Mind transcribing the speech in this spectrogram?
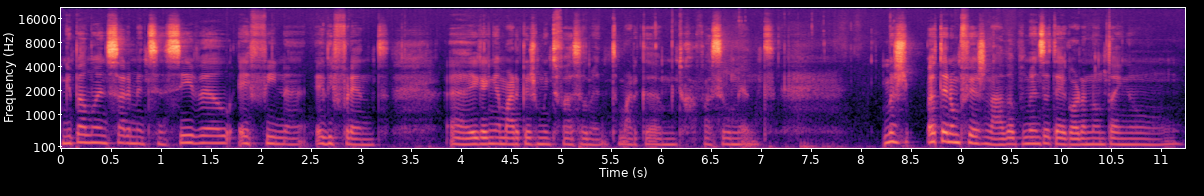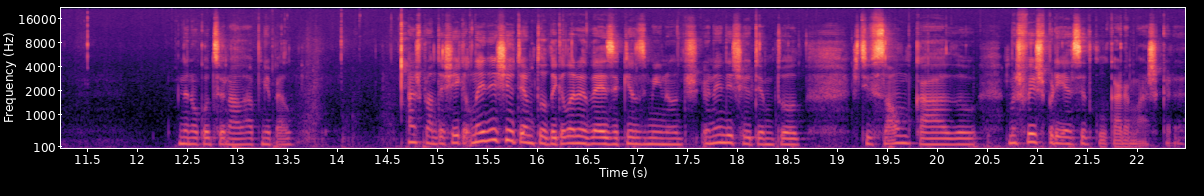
minha pele não é necessariamente sensível, é fina, é diferente. Uh, e ganha marcas muito facilmente, marca muito facilmente. Mas até não me fez nada, pelo menos até agora não tenho. Ainda não aconteceu nada à minha pele. Mas pronto, deixei. Nem deixei o tempo todo, aquilo era 10 a 15 minutos. Eu nem deixei o tempo todo. Estive só um bocado. Mas foi a experiência de colocar a máscara.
